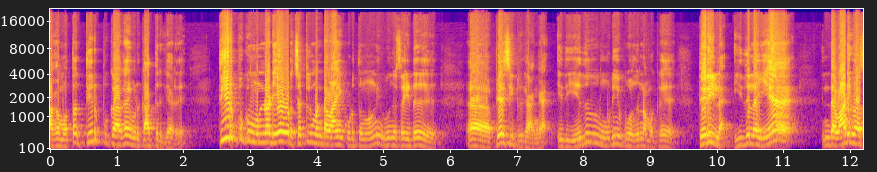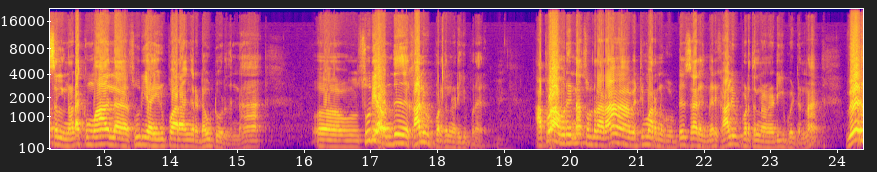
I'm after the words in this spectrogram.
ஆக மொத்தம் தீர்ப்புக்காக இவர் காத்திருக்காரு. தீர்ப்புக்கு முன்னாடியே ஒரு செட்டில்மெண்ட்டை வாங்கி கொடுத்தணும்னு இவங்க சைடு பேசிகிட்டு இருக்காங்க. இது எது முடிய போகுதுன்னு நமக்கு தெரியல. இதில் ஏன் இந்த வாடிவாசல் நடக்குமா இல்லை சூர்யா இருப்பாராங்கிற டவுட் வருதுன்னா சூர்யா வந்து ஹாலிவுட் படத்தில் நடிக்க போகிறார் அப்போ அவர் என்ன சொல்கிறாராம் வெற்றிமாறனை கூப்பிட்டு சார் இதுமாரி ஹாலிவுட் படத்தில் நான் நடிக்க போயிட்டேன்னா வேறு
